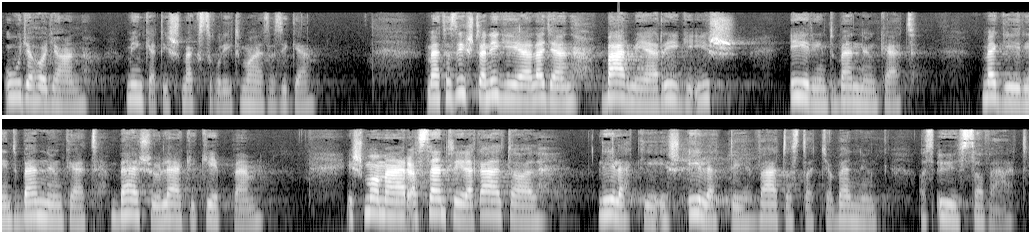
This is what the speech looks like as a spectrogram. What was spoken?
úgy, ahogyan minket is megszólít ma ez az ige. Mert az Isten igéje legyen bármilyen régi is, érint bennünket, megérint bennünket belső lelki képpen. És ma már a Szentlélek által lélekké és életté változtatja bennünk az ő szavát.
